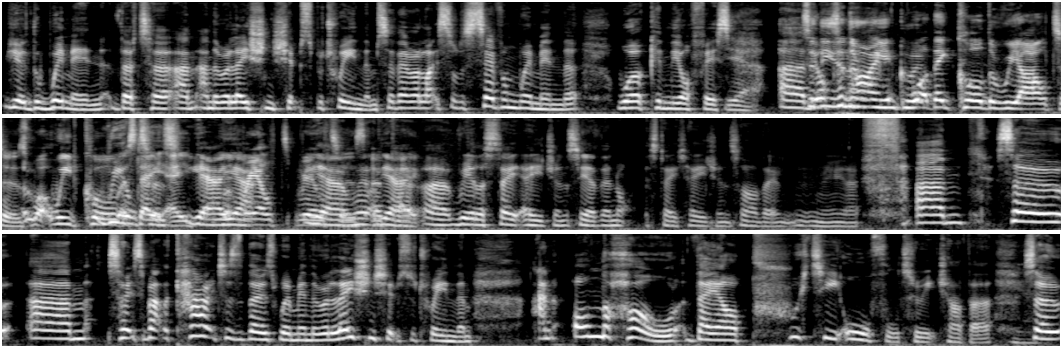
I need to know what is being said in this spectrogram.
you know the women that are, and, and the relationships between them. So there are like sort of seven women that work in the office. Yeah. Uh, so the these are the re- group- what they call the realtors, what we'd call estate agents. yeah, yeah, Real, realtors. yeah, well, okay. yeah, uh, real estate agents. Yeah, they're not estate agents, are they? Mm, You know. Um, so, um, so it's about the characters of those women, the relationships between them, and on the whole, they are pretty awful to each other. So,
